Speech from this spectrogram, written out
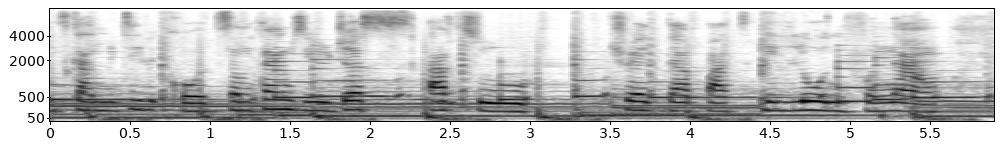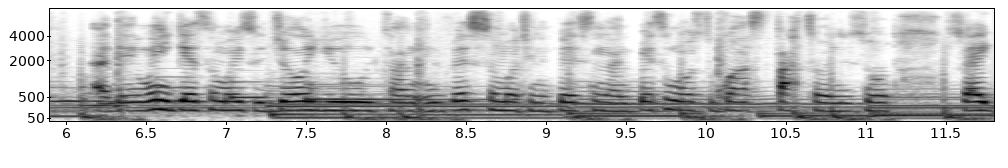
it can be difficult. Sometimes you just have to tread that path alone for now. And then when you get somebody to join you, you can invest so much in the person, and the person wants to go and start on his own. So I,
